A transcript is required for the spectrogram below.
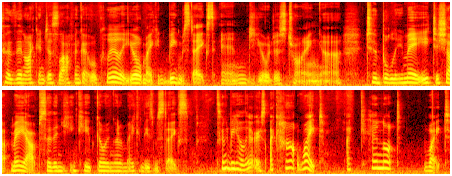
because then I can just laugh and go, well, clearly you're making big mistakes and you're just trying uh, to bully me to shut me up so then you can keep going on and making these mistakes. It's going to be hilarious. I can't wait. I cannot wait.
